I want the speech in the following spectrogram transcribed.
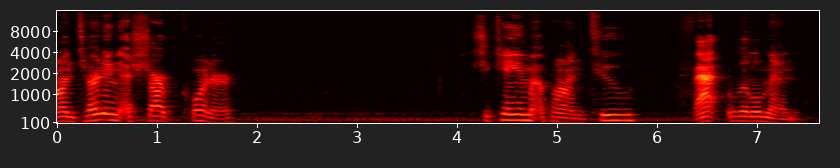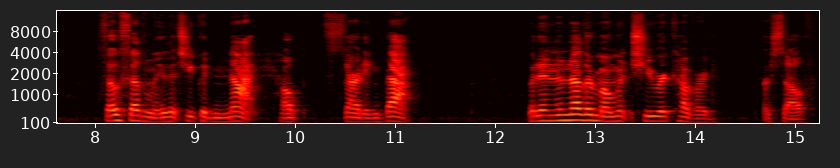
on turning a sharp corner, she came upon two fat little men, so suddenly that she could not help starting back. But in another moment she recovered herself,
